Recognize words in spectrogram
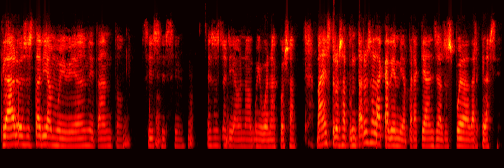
Claro, eso estaría muy bien y tanto. Sí, sí, sí. Eso sería una muy buena cosa. Maestros, apuntaros a la academia para que Ángel os pueda dar clase.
